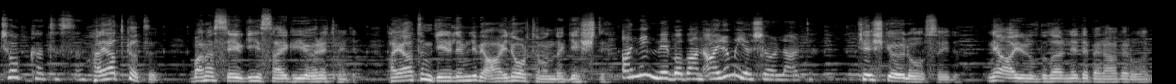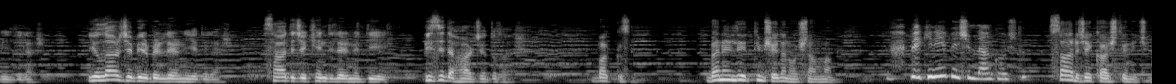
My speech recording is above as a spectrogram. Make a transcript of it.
Çok katısın. Hayat katı. Bana sevgiyi, saygıyı öğretmedi. Hayatım gerilimli bir aile ortamında geçti. Annen ve baban ayrı mı yaşıyorlardı? Keşke öyle olsaydı. Ne ayrıldılar ne de beraber olabildiler. Yıllarca birbirlerini yediler. Sadece kendilerini değil, bizi de harcadılar. Bak kızım, ben elde ettiğim şeyden hoşlanmam. Peki niye peşimden koştun? Sadece kaçtığın için.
